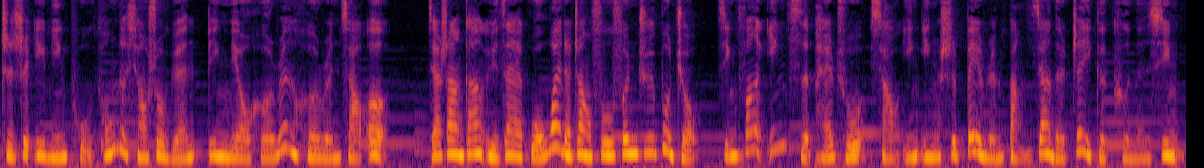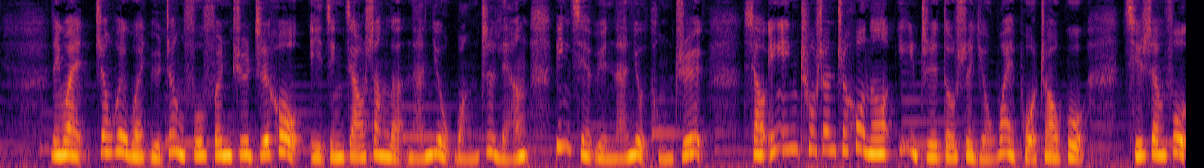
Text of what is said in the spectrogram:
只是一名普通的销售员，并没有和任何人交恶。加上刚与在国外的丈夫分居不久，警方因此排除小莹莹是被人绑架的这个可能性。另外，郑慧文与丈夫分居之后，已经交上了男友王志良，并且与男友同居。小莹莹出生之后呢，一直都是由外婆照顾，其生父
